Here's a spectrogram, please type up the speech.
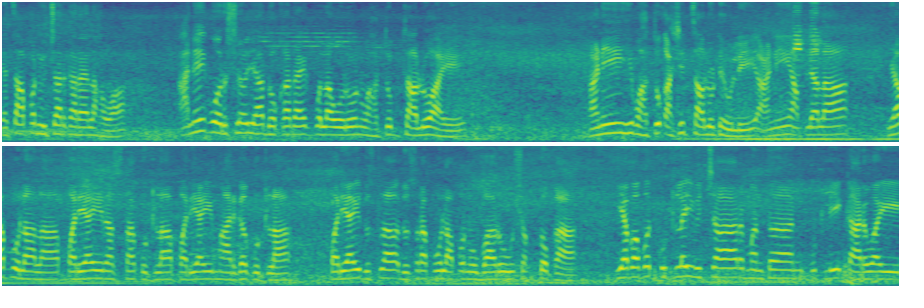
याचा आपण विचार करायला हवा. अनेक वर्ष या धोकादायक पुलावरून वाहतूक चालू आहे. आणि ही वाहतूक अशीच चालू ठेवली आणि आपल्याला या पुलाला पर्यायी रस्ता कुठला पर्यायी मार्ग कुठला पर्यायी दुसरा दुसरा पूल आपण उभारू शकतो का? याबाबत कुठलाही विचार मंथन कुठलीही कारवाई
